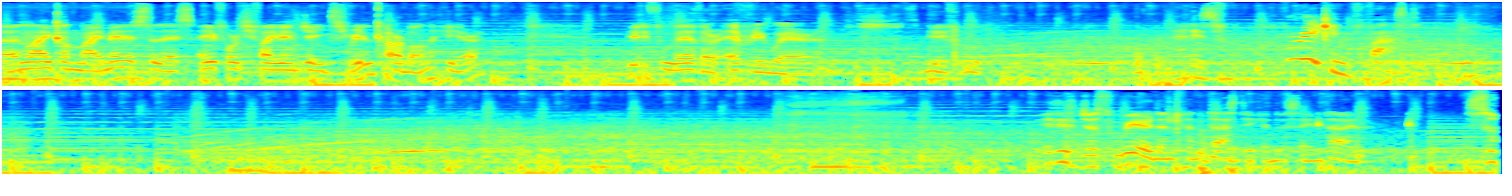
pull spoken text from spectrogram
Unlike on my Mercedes A45 AMG, it's real carbon here. Beautiful leather everywhere. It's beautiful. And it's freaking fast. It is just weird and fantastic at the same time. So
